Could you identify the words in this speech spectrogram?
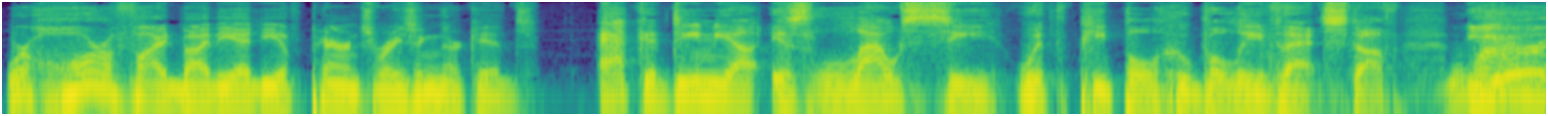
were horrified by the idea of parents raising their kids. academia is lousy with people who believe that stuff. Your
